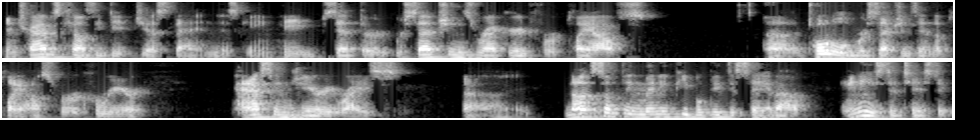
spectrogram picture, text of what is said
And Travis Kelce did just that in this game. He set the receptions record for playoffs, uh, total receptions in the playoffs for a career, passing Jerry Rice. Uh, not something many people get to say about any statistic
